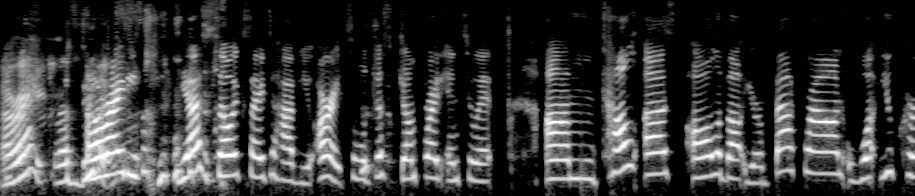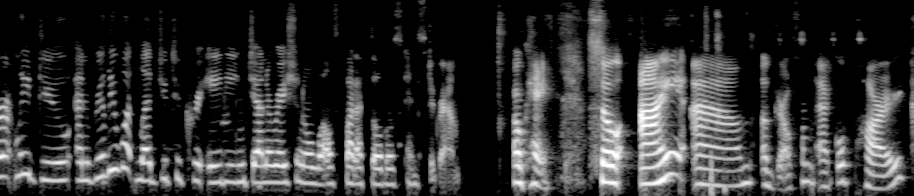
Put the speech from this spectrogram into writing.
All right, let's do All righty. yes, so excited to have you. All right, so we'll just jump right into it. Um, tell us all about your background, what you currently do, and really what led you to creating Generational Wealth para Todos Instagram. Okay, so I am a girl from Echo Park.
